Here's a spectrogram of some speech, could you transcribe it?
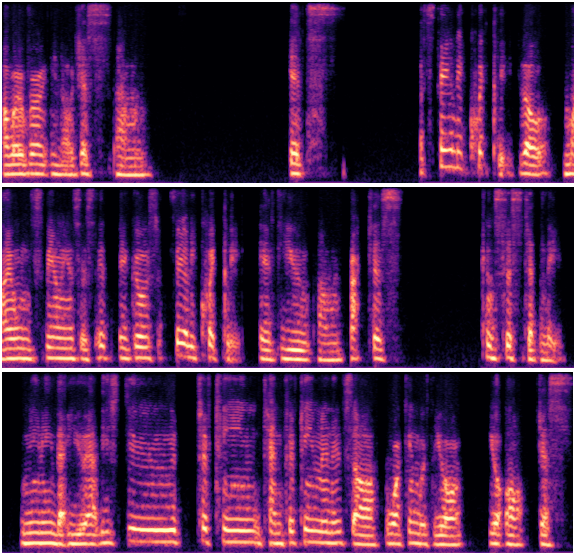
However, you know, just um, it's it's fairly quickly, though my own experience is it, it goes fairly quickly if you um, practice consistently, meaning that you at least do 15, 10, 15 minutes of working with your, your orb, just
